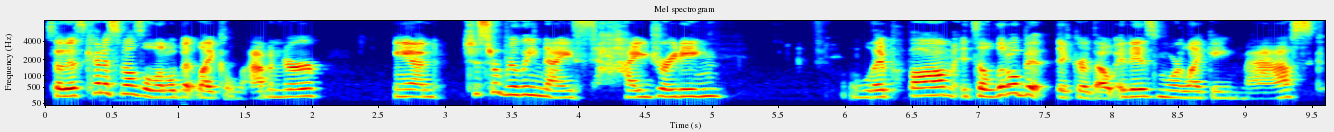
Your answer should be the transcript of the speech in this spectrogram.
So this kind of smells a little bit like lavender and just a really nice hydrating lip balm. It's a little bit thicker though. It is more like a mask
